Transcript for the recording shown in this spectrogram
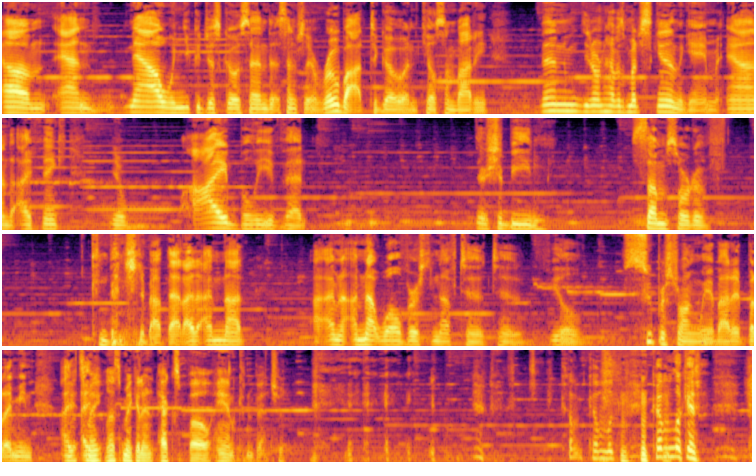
Um, and now, when you could just go send essentially a robot to go and kill somebody, then you don't have as much skin in the game. And I think, you know, I believe that there should be some sort of convention about that. I, I'm not. I'm not, I'm not well versed enough to, to feel super strongly about it, but I mean, I, Let's, I make, let's make it an expo and convention. Come come look come look at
